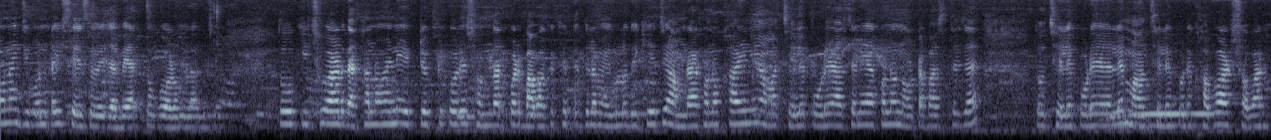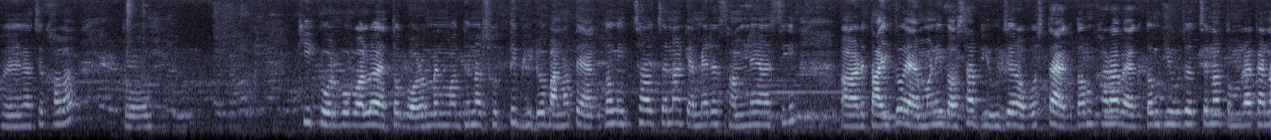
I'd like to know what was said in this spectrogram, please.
মনে হয় জীবনটাই শেষ হয়ে যাবে, এত গরম লাগছে। তো কিছু আর দেখানো হয়নি, একটু একটু করে সন্ধ্যার পর বাবাকে খেতে দিলাম, এগুলো দেখিয়েছি, আমরা এখনও খাইনি, আমার ছেলে পড়ে আসেনি এখনও নটা বাজতে যায়। তো ছেলে পড়ে এলে মা ছেলে করে খাব, আর সবার হয়ে গেছে খাওয়া, তো কি করব বলো? এত গরমের মধ্যে না সত্যি ভিডিও বানাতে একদম ইচ্ছা হচ্ছে না, ক্যামেরার সামনে আসি। আর তাই তো এমনই দশা, ভিউজের অবস্থা একদম খারাপ, একদম ভিউজ হচ্ছে না। তোমরা কেন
